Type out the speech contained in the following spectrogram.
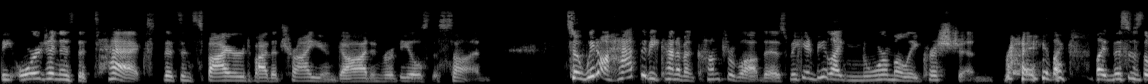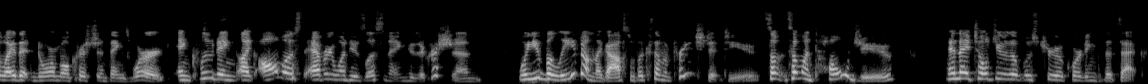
the origin is the text that's inspired by the triune God and reveals the Son. so we don't have to be kind of uncomfortable about this. We can be like normally Christian, right? like like this is the way that normal Christian things work, including like almost everyone who's listening who's a Christian. Well, you believed on the gospel because someone preached it to you. Some someone told you, and they told you that was true according to the text.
